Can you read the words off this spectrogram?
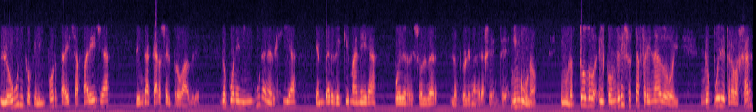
lo único que le importa es zafar ella de una cárcel probable. No pone ninguna energía en ver de qué manera puede resolver los problemas de la gente. Ninguno, ninguno. Todo el Congreso está frenado hoy. No puede trabajar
